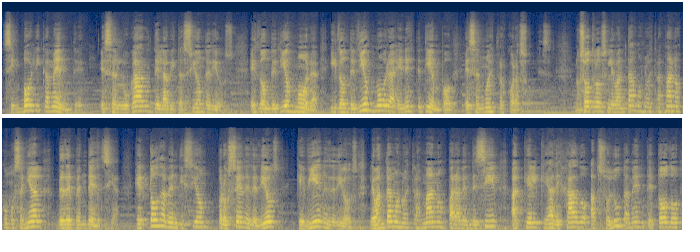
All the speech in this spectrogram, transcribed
simbólicamente es el lugar de la habitación de Dios, es donde Dios mora y donde Dios mora en este tiempo es en nuestros corazones. Nosotros levantamos nuestras manos como señal de dependencia, que toda bendición procede de Dios que viene de Dios. Levantamos nuestras manos para bendecir a aquel que ha dejado absolutamente todo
